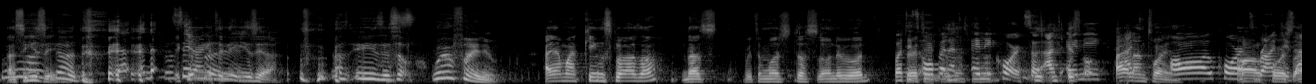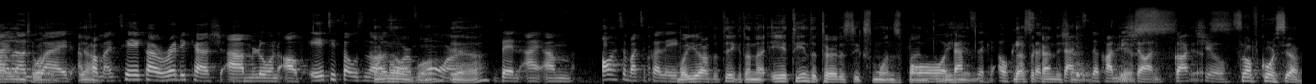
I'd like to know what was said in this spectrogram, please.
That's Oh my easy. God. You can't get any easier. That's easy. So where you find you? I am at Kings Plaza. That's pretty much just down the road. But it's open at any court. So at It's any island-wide. all courts All branches courts island wide. island-wide, yeah. From I take a ready cash um, loan of eighty thousand dollars or more, yeah. then I am automatically. But you have to take it on an 18 to 36 months plan oh, to be that's in. the okay. That's so the condition. That's the condition. Yes, Got yes. you. So of course you have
